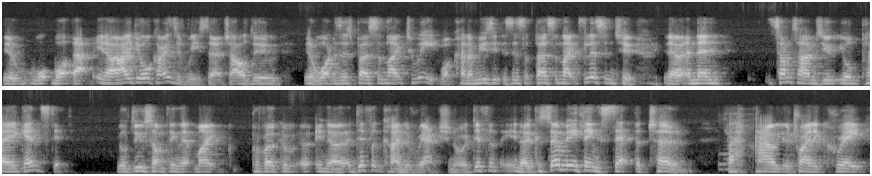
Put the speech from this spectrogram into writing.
you know what, what, that you know I do all kinds of research. I'll do you know what does this person like to eat? What kind of music does this person like to listen to? You know, and then sometimes you you'll play against it. You'll do something that might provoke a you know a different kind of reaction or a different you know because so many things set the tone yeah. for how you're trying to create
